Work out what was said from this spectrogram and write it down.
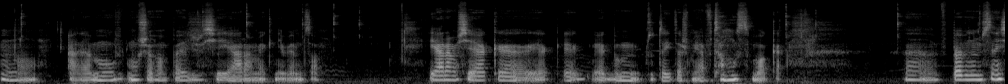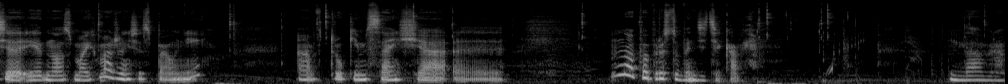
No, ale mu, muszę Wam powiedzieć, że się jaram, jak nie wiem co. Jaram się, jak, e, jak, jak, jakbym tutaj też miała w domu smoka. E, W pewnym sensie jedno z moich marzeń się spełni, a w drugim sensie e, no po prostu będzie ciekawie. Dobra.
